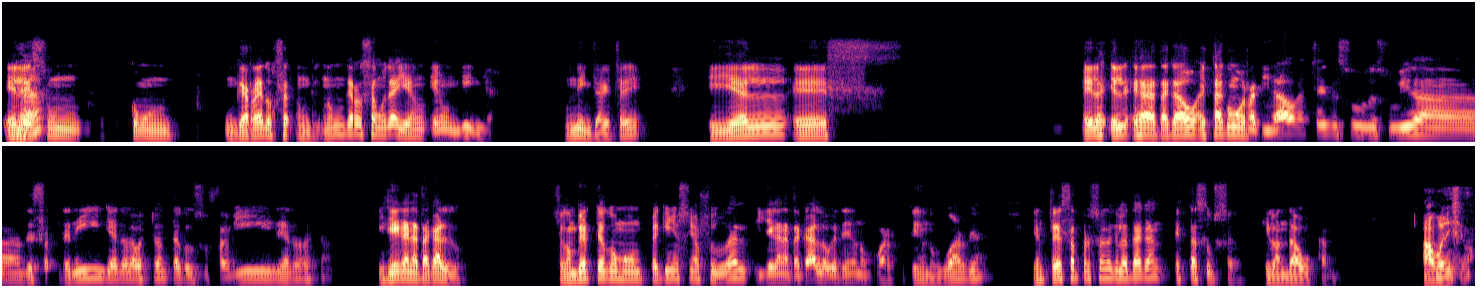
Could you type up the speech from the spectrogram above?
Él es un, como un, guerrero, no un guerrero samurái, era un, ninja. Un ninja, ¿cachai? Y él es. Él, él, es atacado, está como retirado, ¿cachai? De su, de su vida de, de ninja, toda la cuestión, está con su familia, todo esto. Y llegan a atacarlo. Se convierte como un pequeño señor feudal y llegan a atacarlo, que tiene unos, guardias, tiene unos guardias. Y entre esas personas que lo atacan está Sub-Zero, que lo andaba buscando. Ah, buenísimo.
